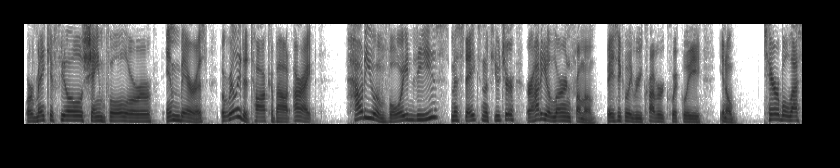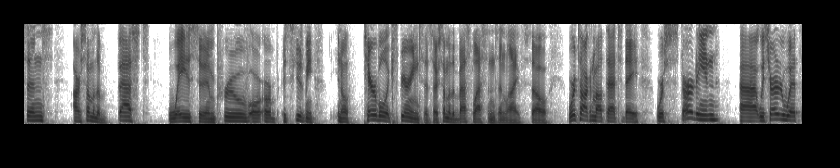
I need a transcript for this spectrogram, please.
or make you feel shameful or embarrassed, but really to talk about all right, how do you avoid these mistakes in the future or how do you learn from them? Basically, recover quickly. You know, terrible lessons are some of the best ways to improve or, or excuse me, you know, terrible experiences are some of the best lessons in life. So we're talking about that today. We're starting, uh, we started with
